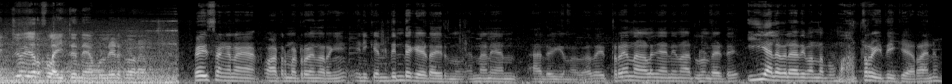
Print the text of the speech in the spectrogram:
എൻജോയ് യുവർ ഫ്ലൈറ്റ് തന്നെ പുള്ളിയുടെ പറയുന്നത് ഗൈസ് അങ്ങനെ വാട്ടർ മെട്രോയിൽ നിന്ന് ഇറങ്ങി എനിക്ക് എന്തിന്റെ കേടായിരുന്നു എന്നാണ് ഞാൻ ആലോചിക്കുന്നത്. അത് ഇത്രയും നാൾ ഞാൻ ഈ നാട്ടിലുണ്ടായിട്ട് ഈ അലവലാതി വന്നപ്പോൾ മാത്രം ഇതിൽ കയറാനും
